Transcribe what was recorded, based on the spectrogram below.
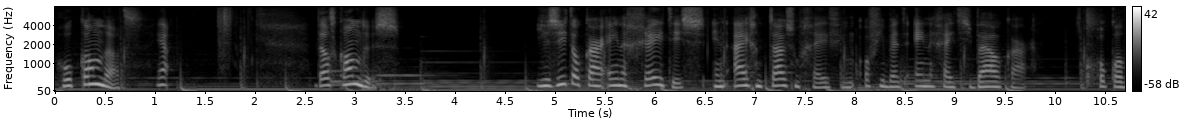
Hoe kan dat? Ja, dat kan dus. Je ziet elkaar energetisch in eigen thuisomgeving of je bent energetisch bij elkaar. Ook al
